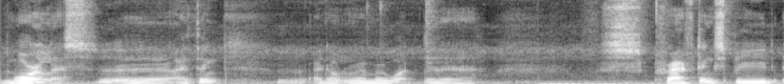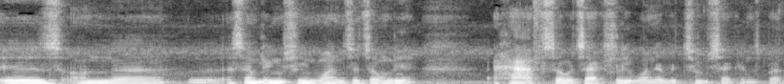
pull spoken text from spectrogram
more or less. Uh, I think I don't remember what the crafting speed is on uh, assembling machine ones. It's only half, so it's actually one every two seconds. But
